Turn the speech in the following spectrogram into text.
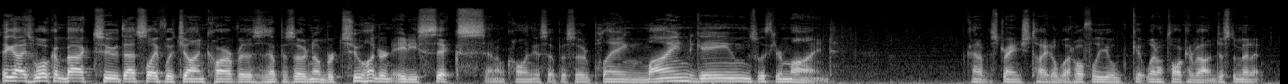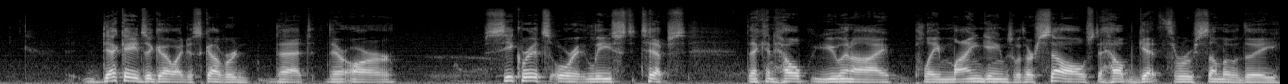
Hey guys, welcome back to That's Life with John Carver. This is episode number 286, and I'm calling this episode Playing Mind Games with Your Mind. Kind of a strange title, but hopefully you'll get what I'm talking about in just a minute. Decades ago, I discovered that there are secrets or at least tips that can help you and I play mind games with ourselves to help get through some of the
